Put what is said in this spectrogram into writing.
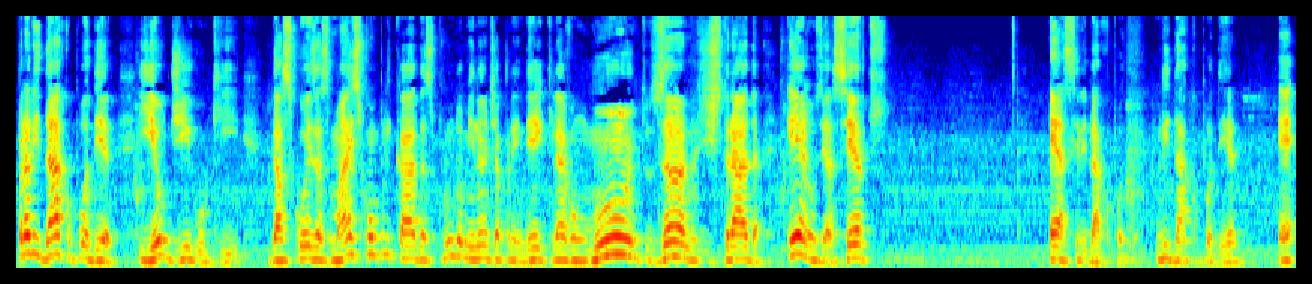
para lidar com o poder. E eu digo que das coisas mais complicadas para um dominante aprender, e que levam muitos anos de estrada, erros e acertos, é se lidar com o poder. Lidar com o poder é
